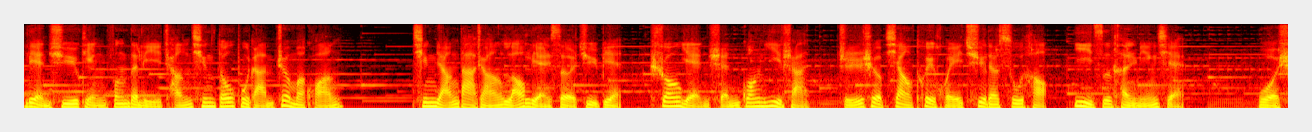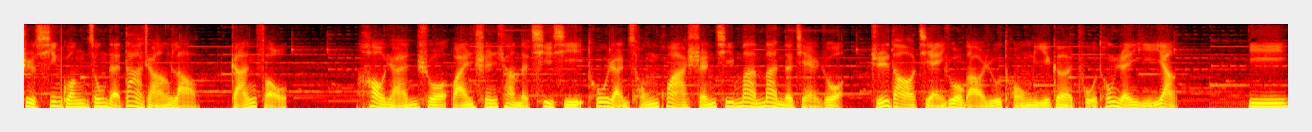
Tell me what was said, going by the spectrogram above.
炼虚顶峰的李长青都不敢这么狂。青阳大长老脸色巨变。双眼神光一闪，直射向退回去的苏浩，意思很明显：我是星光宗的大长老，敢否？浩然说完，身上的气息突然从化神期慢慢的减弱，直到减弱到如同一个普通人一样。一，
